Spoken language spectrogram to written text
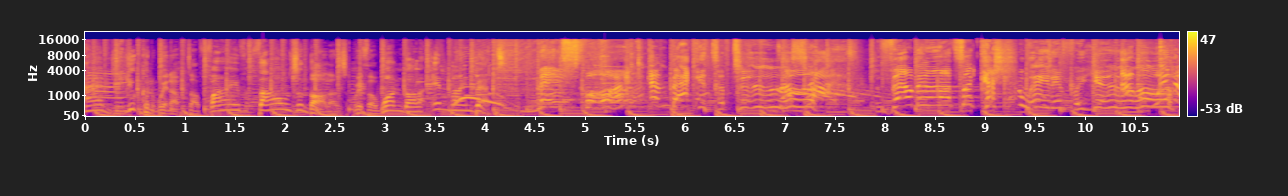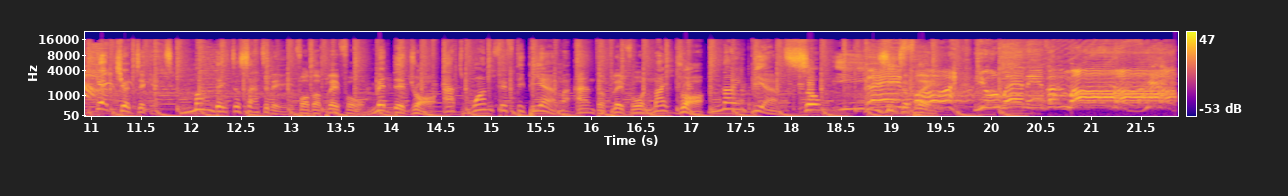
and you can win up to $5,000 with a $1 inline bet. Makes four and back it up too. That's right. There'll be lots of cash waiting for you. Get your tickets Monday to Saturday for the Play 4 midday draw at 1:50 p.m. and the Play 4 night draw 9 p.m. So easy Play to play. for, you'll win even more.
